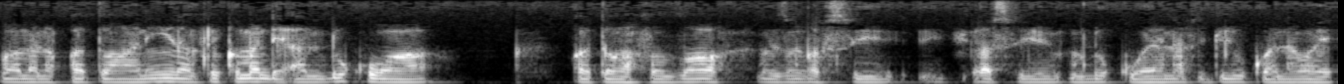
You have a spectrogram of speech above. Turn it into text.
waman qatani na mrikomande andukwa qatahu llah mwezungu asimdukwa yana asijulukwa nawaye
